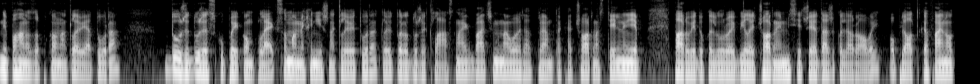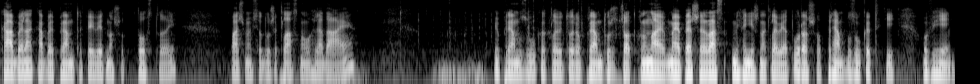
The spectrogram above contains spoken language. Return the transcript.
непогано запакована клавіатура. Дуже-дуже скупий комплект, сама механічна клавіатура. Клавіатура дуже класна, як бачимо, на вигляд, прям така чорна стильна. Є пару виду кольору, і білий, чорний місяць, є навіть кольоровий. Опльотка файного кабеля. Кабель прям такий видно, що товстий. Бачимо, все дуже класно виглядає. І прям звука клавіатури прям дуже чітко. Ну, знаю, мене перший раз механічна клавіатура, що прям звуки такі офігенні.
